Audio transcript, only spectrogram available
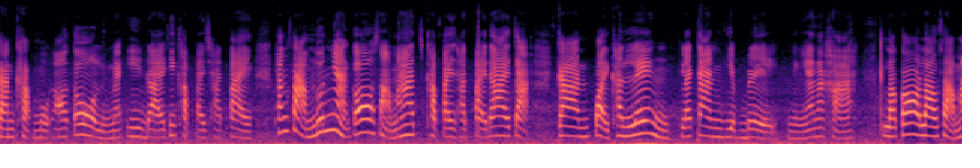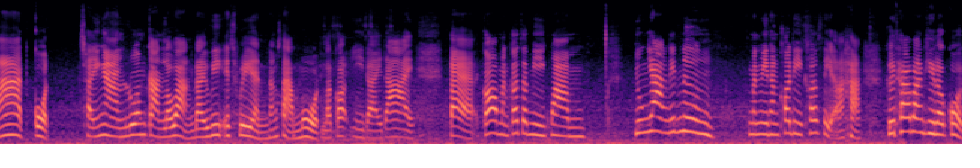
การขับโหมดออโต้หรือ Mac e Drive ที่ขับไปชาร์จไป ทั้ง 3 รุ่นเนี่ยก็สามารถขับไปชาร์จไปได้จากการปล่อยคันเร่งและการเหยียบเบรกอย่างเงี้ยนะคะ แล้วก็เราสามารถกดใช้งานร่วมกันระหว่าง Driving Experience ทั้ง 3 โหมด แล้วก็ e-drive ได้ แต่ก็มันก็จะมีความยุ่งยากนิดนึงมันมีทั้งข้อดีข้อเสียค่ะ คือถ้าบางทีเรากด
